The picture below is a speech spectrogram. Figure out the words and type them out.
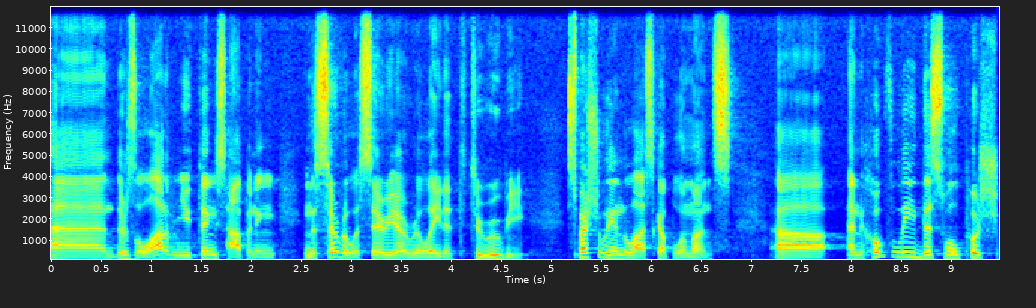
and there's a lot of new things happening in the serverless area related to Ruby, especially in the last couple of months. Uh, and hopefully this will push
